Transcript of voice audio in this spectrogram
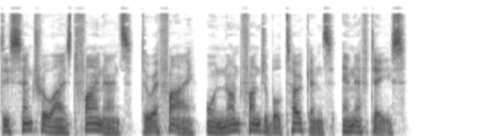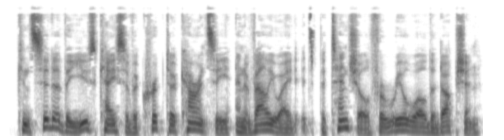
decentralized finance, to DeFi, or non-fungible tokens, NFTs. Consider the use case of a cryptocurrency and evaluate its potential for real-world adoption.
